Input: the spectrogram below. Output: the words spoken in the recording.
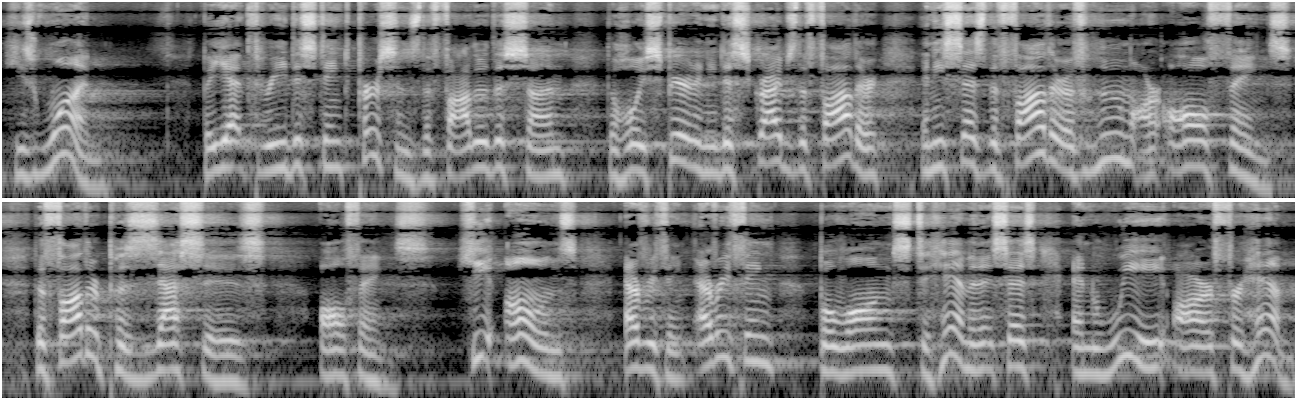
He's one but yet three distinct persons the Father, the Son, the Holy Spirit. And he describes the Father, and he says, The Father of whom are all things. The Father possesses all things, He owns everything. Everything belongs to Him. And it says, And we are for Him.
